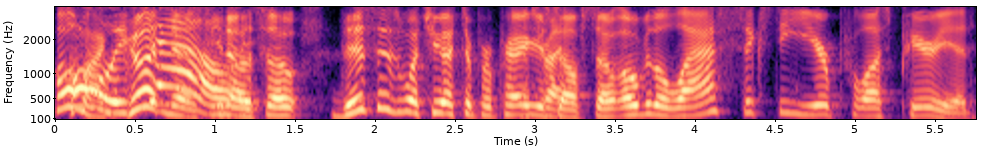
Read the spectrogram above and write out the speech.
oh Holy my goodness, cow. you know. So this is what you have to prepare That's yourself. Right. So over the last 60 year plus period,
